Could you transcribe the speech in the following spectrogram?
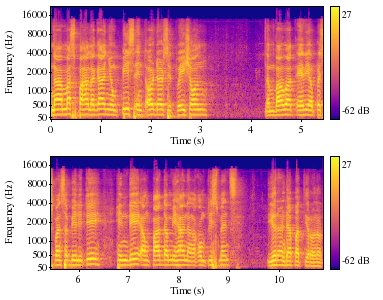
na mas pahalagan yung peace and order situation ng bawat area of responsibility, hindi ang padamihan ng accomplishments? Yun ang dapat, Your Honor.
